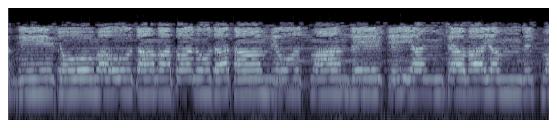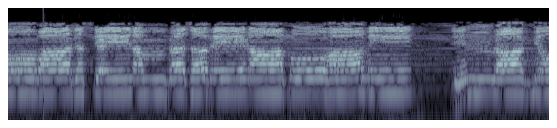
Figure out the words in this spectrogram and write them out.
अग्नि सोमौ तमपनुदतां योऽस्मान् द्वेष्यम् च वयम् विष्णो वाजस्यैनम् प्रसवेनापोहामि। इन्द्राज्ञो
